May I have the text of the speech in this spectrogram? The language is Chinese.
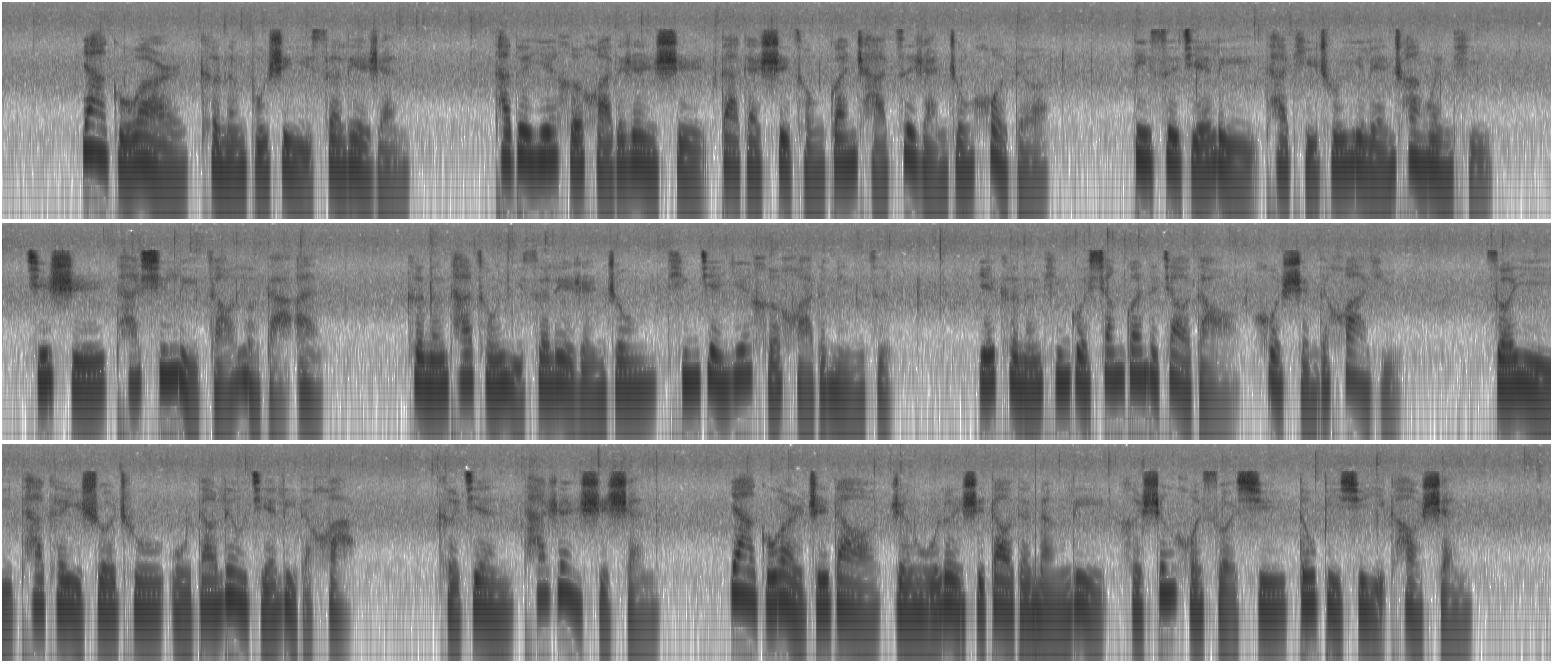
亚古尔可能不是以色列人，他对耶和华的认识大概是从观察自然中获得。第四节里，他提出一连串问题。其实他心里早有答案，可能他从以色列人中听见耶和华的名字，也可能听过相关的教导或神的话语，所以他可以说出五到六节里的话，可见他认识神。亚古尔知道人无论是道德能力和生活所需，都必须依靠神，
